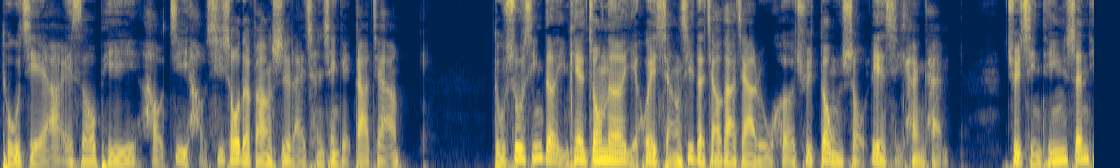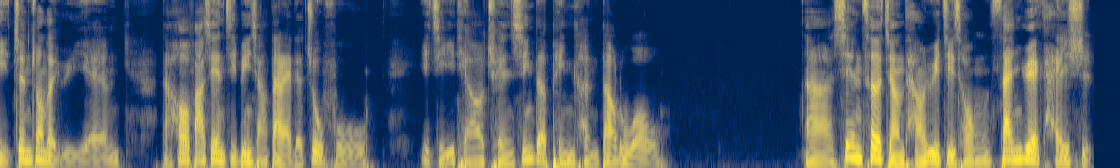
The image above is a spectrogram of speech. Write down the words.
图解啊 SOP 好记好吸收的方式来呈现给大家。读书心得影片中呢，也会详细的教大家如何去动手练习看看。去倾听身体症状的语言，然后发现疾病想要带来的祝福，以及一条全新的平衡道路哦。那献策讲堂预计从三月开始，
